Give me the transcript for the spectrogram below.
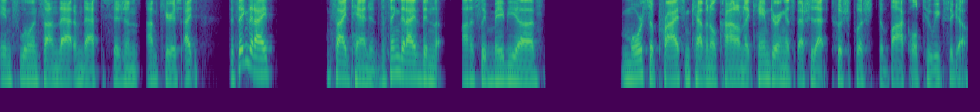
influence on that and that decision? I'm curious. I the thing that I side tangent, the thing that I've been honestly maybe uh more surprised from Kevin O'Connell, and it came during especially that tush push debacle two weeks ago.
